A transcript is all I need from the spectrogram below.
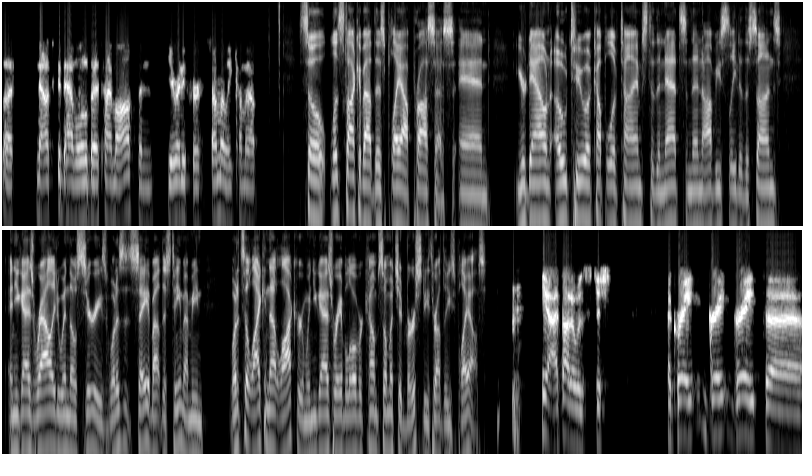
but now it's good to have a little bit of time off and get ready for summer league coming up. So let's talk about this playoff process. And you're down 0-2 a couple of times to the Nets and then obviously to the Suns, and you guys rallied to win those series. What does it say about this team? I mean, what's it like in that locker room when you guys were able to overcome so much adversity throughout these playoffs? Yeah, I thought it was just a great, great, great uh,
